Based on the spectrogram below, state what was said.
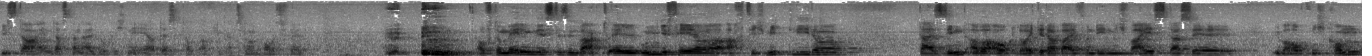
bis dahin, dass dann halt wirklich eine Air-Desktop-Applikation rausfällt. Auf der Mailingliste sind wir aktuell ungefähr 80 Mitglieder. Da sind aber auch Leute dabei, von denen ich weiß, dass sie überhaupt nicht kommen.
